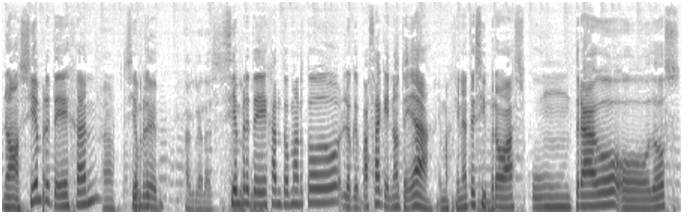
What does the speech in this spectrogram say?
No, siempre te dejan. Ah, Siempre- ¿por qué aclarás? Siempre te dejan tomar todo, lo que pasa que no te da. Imagínate si Mm. probas un trago o dos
